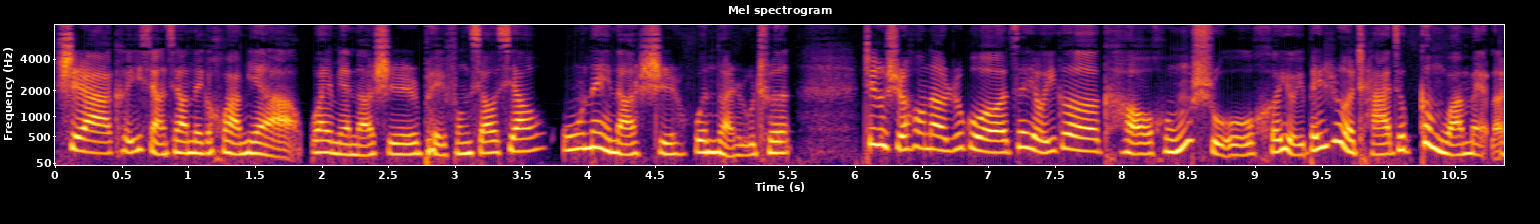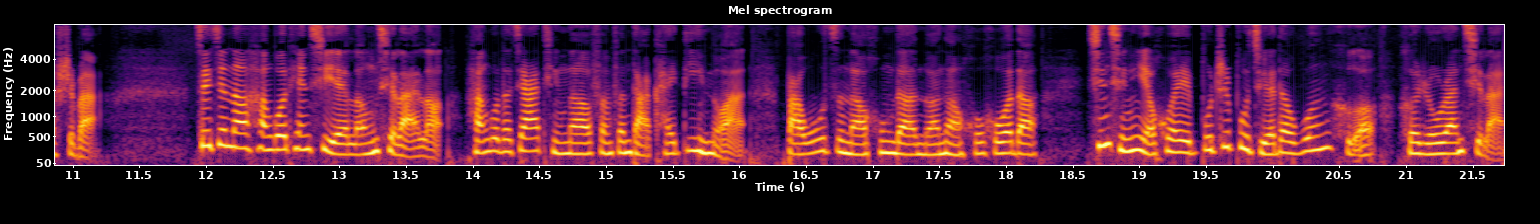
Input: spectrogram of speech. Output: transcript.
是啊，可以想象那个画面啊！外面呢是北风萧萧，屋内呢是温暖如春。这个时候呢，如果再有一个烤红薯和有一杯热茶，就更完美了，是吧？最近呢，韩国天气也冷起来了，韩国的家庭呢纷纷打开地暖，把屋子呢烘得暖暖和和的，心情也会不知不觉的温和和柔软起来。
